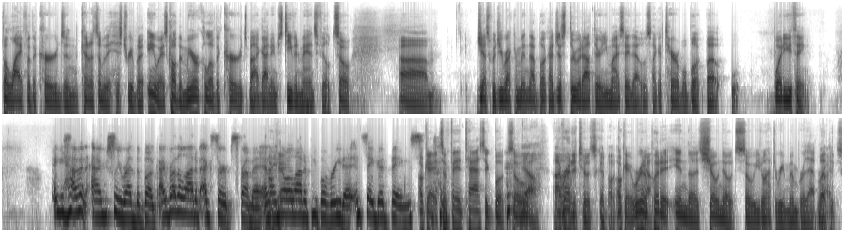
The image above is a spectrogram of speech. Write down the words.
the life of the Kurds and kind of some of the history. But anyway, it's called The Miracle of the Kurds by a guy named Stephen Mansfield. So. Um, Jess, would you recommend that book? I just threw it out there, and you might say that was like a terrible book, but what do you think? I haven't actually read the book. I read a lot of excerpts from it, and okay. I know a lot of people read it and say good things. Okay, it's a fantastic book. So yeah, I've um, read it too. It's a good book. Okay, we're going to yeah. put it in the show notes so you don't have to remember that. But right.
